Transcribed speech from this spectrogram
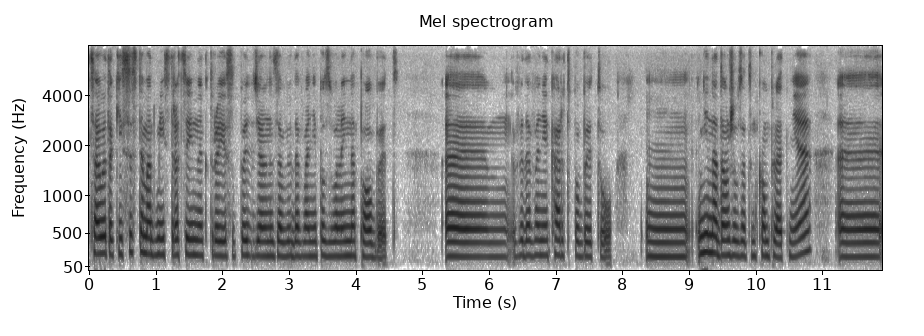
cały taki system administracyjny, który jest odpowiedzialny za wydawanie pozwoleń na pobyt, wydawanie kart pobytu, nie nadążył za tym kompletnie, e,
